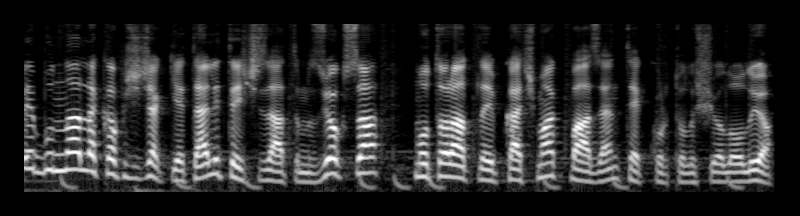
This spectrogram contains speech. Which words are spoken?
ve bunlarla kapışacak yeterli teçhizatımız yoksa motora atlayıp kaçmak bazen tek kurtuluş yolu oluyor.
